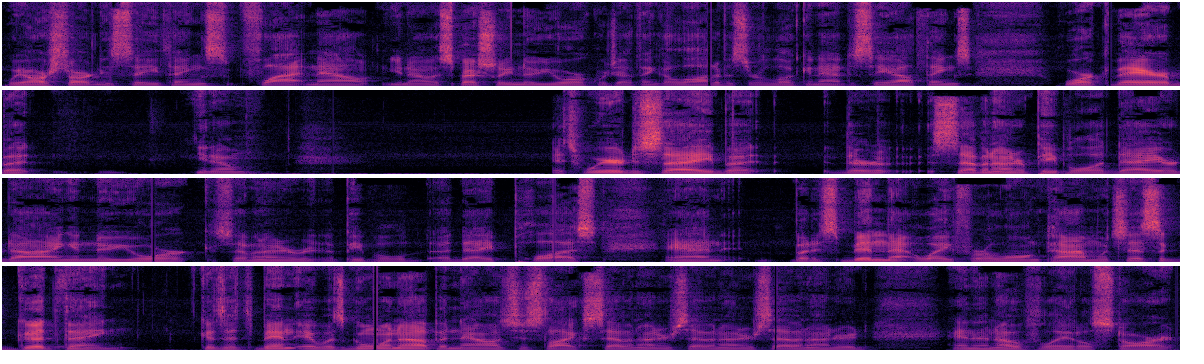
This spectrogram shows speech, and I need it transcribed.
We are starting to see things flatten out, you know, especially New York, which I think a lot of us are looking at to see how things work there. But you know, it's weird to say, but there 700 people a day are dying in New York, 700 people a day plus, and but it's been that way for a long time, which that's a good thing because it's been it was going up and now it's just like 700, 700, 700, and then hopefully it'll start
